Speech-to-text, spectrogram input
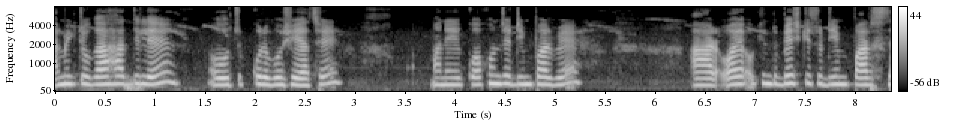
আমি একটু গা হাত দিলে ও চুপ করে বসে আছে মানে কখন যে ডিম পারবে। আর ও কিন্তু বেশ কিছু ডিম পারছে,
